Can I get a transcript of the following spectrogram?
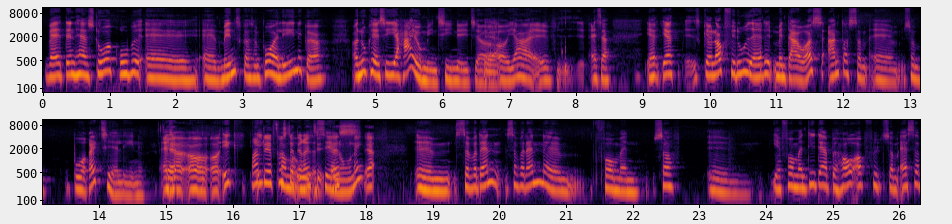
hvad den her store gruppe af, af mennesker, som bor alene, gør. Og nu kan jeg sige, at jeg har jo min teenager, ja. og jeg, øh, altså, jeg, jeg skal jo nok finde ud af det, men der er jo også andre, som, øh, som bor rigtig alene. Altså, ja. og, og ikke, Jamen, ikke det er kommer ud rigtigt. og ser yes. nogen, ikke? Ja. Øhm, så hvordan, så hvordan øh, får man så øh, ja, får man de der behov opfyldt, som er så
